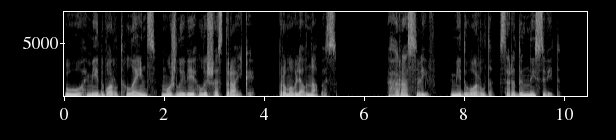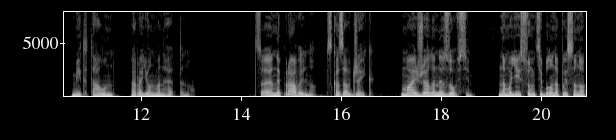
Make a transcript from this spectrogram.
У Мідворлд Лейнс можливі лише страйки, промовляв напис. Гра слів Мідворлд серединний світ, Мідтаун район Мангеттену. Це неправильно, сказав Джейк. Майже, але не зовсім. На моїй сумці було написано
